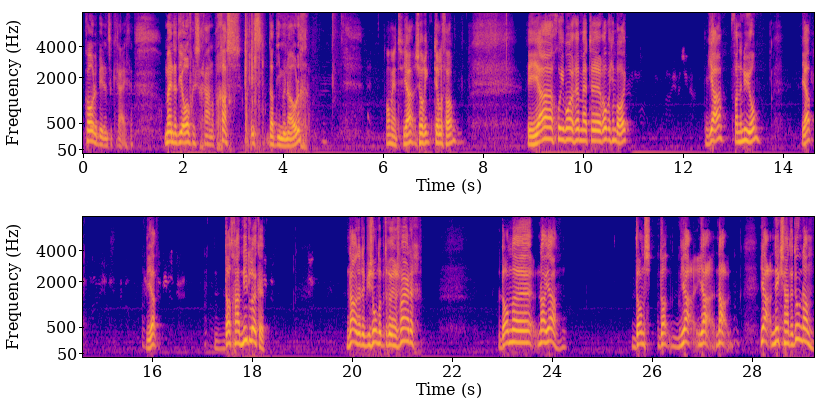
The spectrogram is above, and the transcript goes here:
code binnen te krijgen. Op het moment dat die over is gegaan op gas, is dat niet meer nodig. Moment, ja, sorry, telefoon. Ja, goedemorgen met uh, Robert Boy. Ja, van de NUON. Ja. Ja. Dat gaat niet lukken. Nou, dat is bijzonder betreurenswaardig. Dan, uh, nou ja. Dan, dan, ja, ja, nou, ja, niks aan te doen dan.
